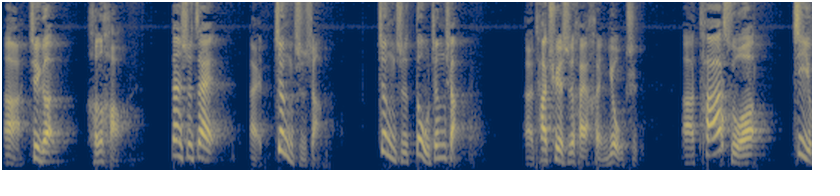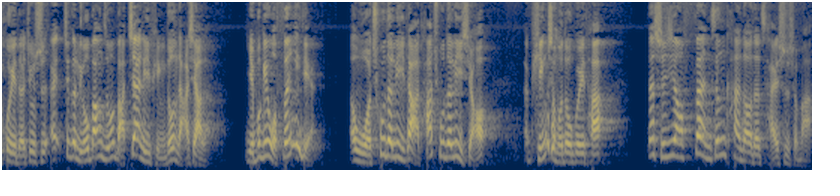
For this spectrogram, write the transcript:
啊，这个很好，但是在哎政治上。政治斗争上，啊，他确实还很幼稚，啊，他所忌讳的就是，哎，这个刘邦怎么把战利品都拿下了，也不给我分一点，啊，我出的力大，他出的力小，凭什么都归他？但实际上，范增看到的才是什么？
